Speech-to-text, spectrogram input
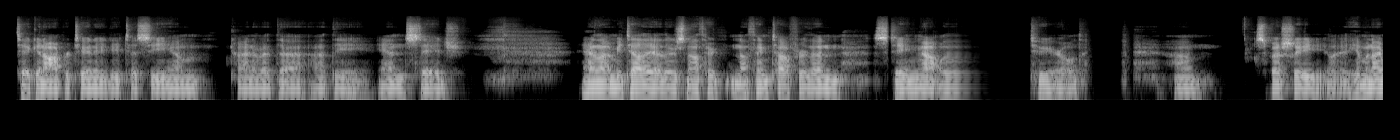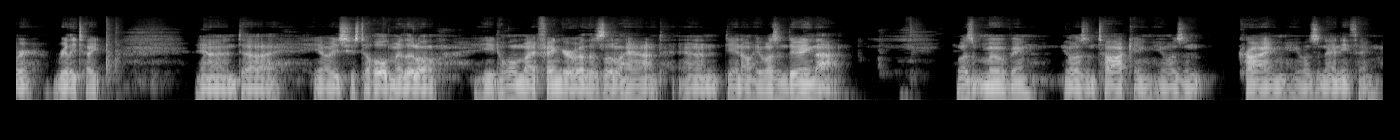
take an opportunity to see him kind of at the at the end stage. And let me tell you, there's nothing nothing tougher than seeing that with a two year old. Um, especially him and I were really tight and uh, he always used to hold my little he'd hold my finger with his little hand. And you know he wasn't doing that. He wasn't moving. He wasn't talking. He wasn't crying. He wasn't anything.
